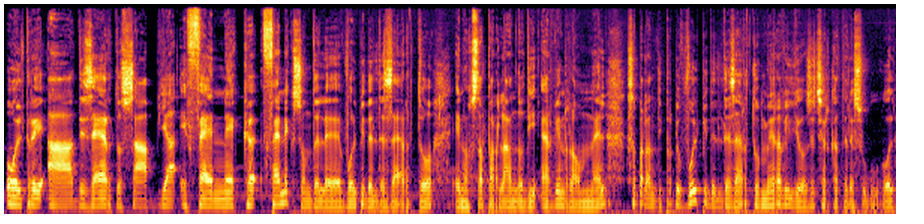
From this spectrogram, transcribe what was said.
oltre a deserto, sabbia e Fennec? Fennec sono delle volpi del deserto e non sto parlando di Erwin Rommel, sto parlando di proprio volpi del deserto meravigliose, cercatele su Google.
